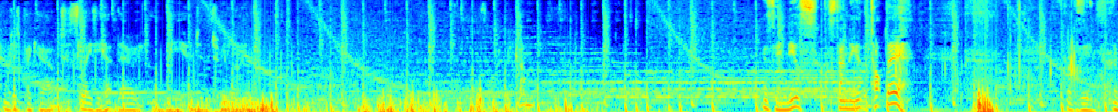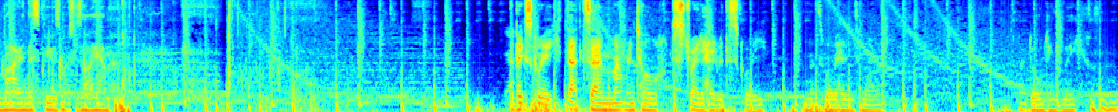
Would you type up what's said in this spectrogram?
Can just pick out Slaty Hut there on the edge of the tree come. You can see Niels standing at the top there. Obviously admiring this view as much as I am. The big scree. That's um, Mount Rintoul straight ahead with the scree. And that's where we're heading tomorrow. Daunting to me.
